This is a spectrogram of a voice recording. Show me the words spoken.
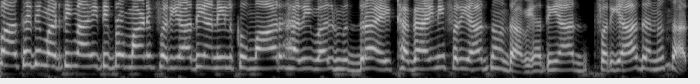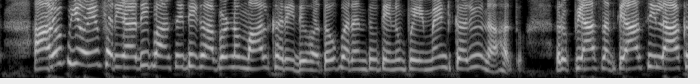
પાસેથી મળતી માહિતી પ્રમાણે ફરિયાદી અનિલ હરિવલ મુદ્રાએ ઠગાઈની ફરિયાદ નોંધાવી હતી. ફરિયાદ અનુસાર આરોપીઓએ ફરિયાદી પાસેથી કાપડનો માલ ખરીદ્યો હતો, પરંતુ તેનું પેમેન્ટ કર્યું ન હતું. રૂપિયા સત્યાસી લાખ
